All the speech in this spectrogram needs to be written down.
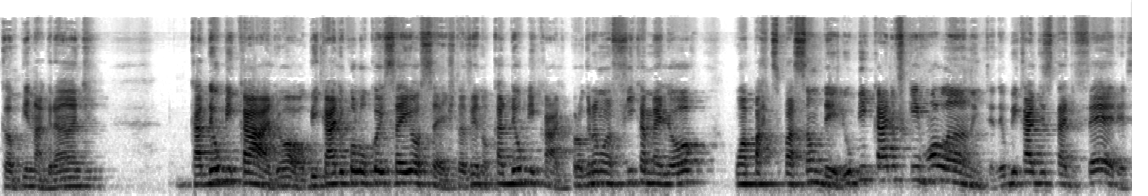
Campina Grande. Cadê o Bicalho? Ó, o Bicalho colocou isso aí, ó, Sérgio, tá vendo? Cadê o Bicalho? O programa fica melhor com a participação dele. O Bicalho fica enrolando, entendeu? O Bicalho está de férias,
